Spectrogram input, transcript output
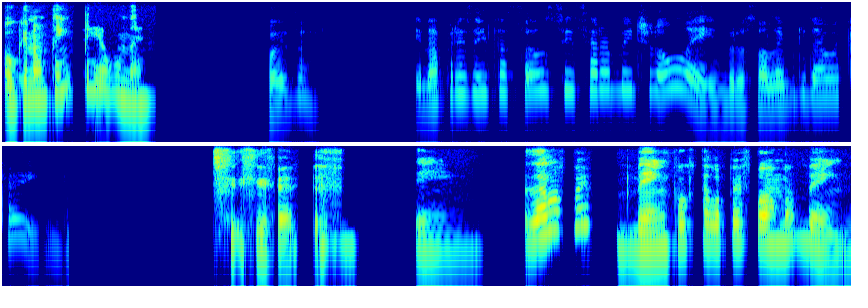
Ou que não tem pelo, né? Pois é. E na apresentação, sinceramente, não lembro. Eu só lembro dela caindo. Sim. Mas ela foi bem porque ela performa bem,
